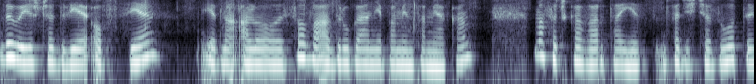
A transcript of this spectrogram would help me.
Były jeszcze dwie opcje. Jedna aloesowa, a druga nie pamiętam jaka. Maseczka warta jest 20 zł.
